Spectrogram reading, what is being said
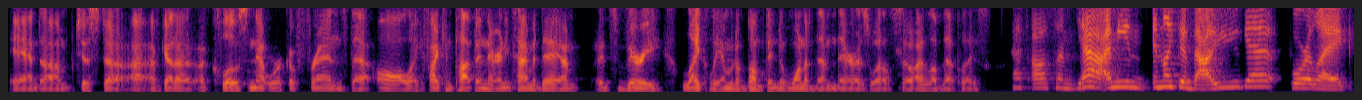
and um, just uh, I've got a, a, close network of friends that all like if I can pop in there any time of day, I'm it's very likely I'm going to bump into one of them there as well. So I love that place. That's awesome. Yeah, I mean, and like the value you get for like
